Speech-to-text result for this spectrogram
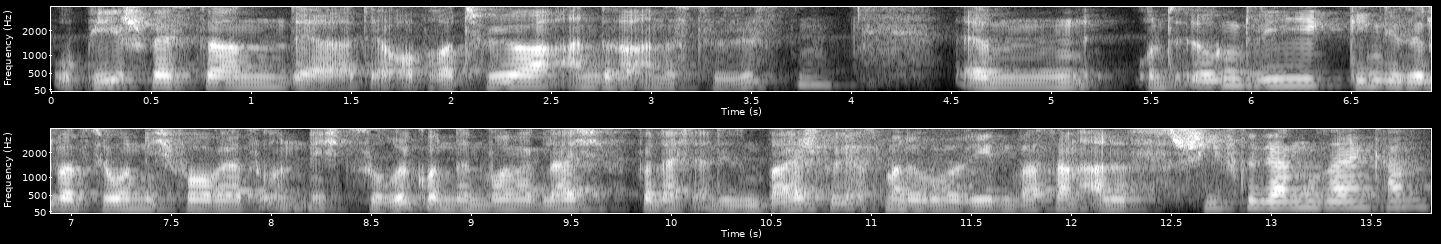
OP-Schwestern, der, der Operateur, andere Anästhesisten. Ähm, und irgendwie ging die Situation nicht vorwärts und nicht zurück. Und dann wollen wir gleich vielleicht an diesem Beispiel erstmal darüber reden, was dann alles schiefgegangen sein kann.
